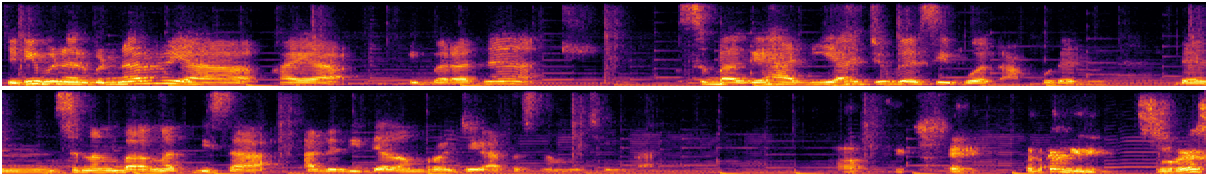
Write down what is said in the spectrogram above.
Jadi benar-benar ya kayak ibaratnya sebagai hadiah juga sih buat aku dan dan senang banget bisa ada di dalam proyek atas nama cinta. Oke. Eh, tapi kan gini, sebenarnya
